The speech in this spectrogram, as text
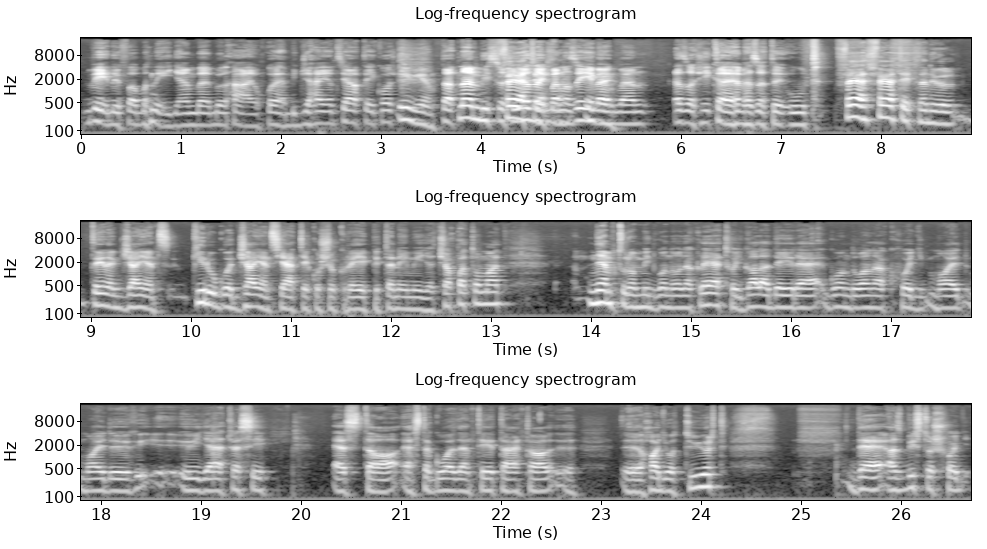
védőfalban négy emberből három korábbi Giants játékos. Igen. Tehát nem biztos, hogy ezekben az években Igen. ez a sikervezető út. Fel, feltétlenül tényleg Giants, kirúgott Giants játékosokra építeném így a csapatomat. Nem tudom, mit gondolnak. Lehet, hogy Galadére gondolnak, hogy majd, majd ő, ő így átveszi ezt a, ezt a Golden Tate által ö, ö, hagyott űrt de az biztos, hogy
